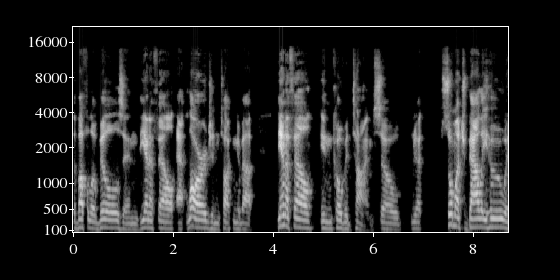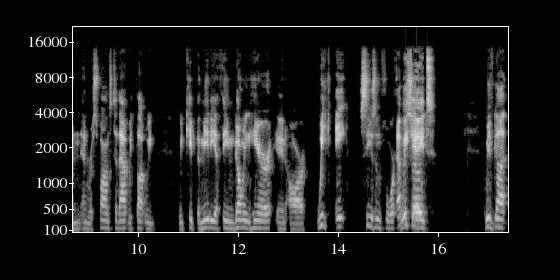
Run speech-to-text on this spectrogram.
the Buffalo Bills and the NFL at large, and talking about the NFL in COVID times. So we got so much ballyhoo and, and response to that. We thought we'd we'd keep the media theme going here in our week eight, season four episode. week eight. We've got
